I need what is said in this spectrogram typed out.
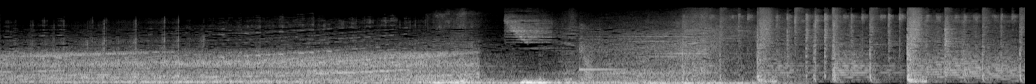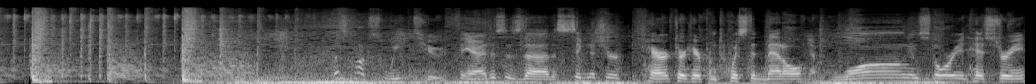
Let's talk Sweet Tooth. Yeah, this is the, the signature character here from Twisted Metal. Yep. Long and storied history.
